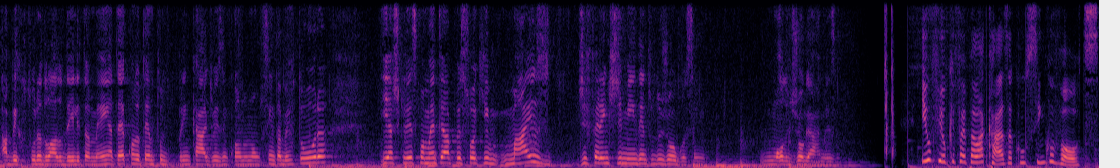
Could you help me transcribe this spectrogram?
abertura do lado dele também. Até quando eu tento brincar de vez em quando, não sinto abertura. E acho que nesse momento é a pessoa que mais diferente de mim dentro do jogo, assim. No modo de jogar mesmo. E o Fiuk foi pela casa com cinco votos.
